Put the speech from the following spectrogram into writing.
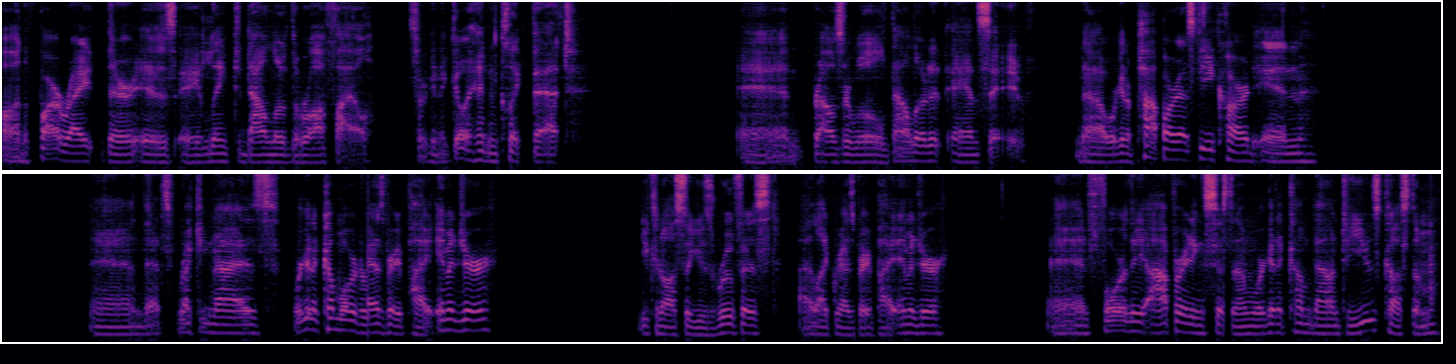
on the far right, there is a link to download the raw file. So we're going to go ahead and click that. And browser will download it and save. Now we're going to pop our SD card in. And that's recognized. We're going to come over to Raspberry Pi Imager. You can also use Rufus. I like Raspberry Pi Imager. And for the operating system, we're going to come down to use custom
